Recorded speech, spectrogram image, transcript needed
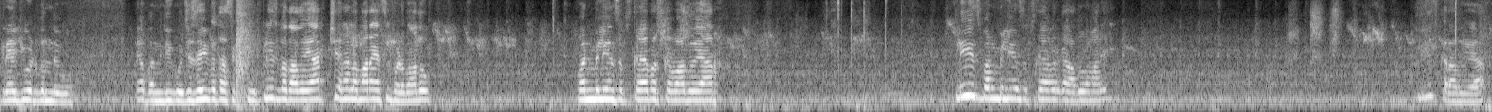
ग्रेजुएट बंदे को। या बंदी को, जैसे भी बता सकती हो। प्लीज़ बता दो यार चैनल हमारा ऐसे बढ़वा दो। वन मिलियन सब्सक्राइबर्स करवा दो यार। प्लीज़ वन मिलियन सब्सक्राइबर करा दो हमारे। प्लीज़ करा दो यार।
